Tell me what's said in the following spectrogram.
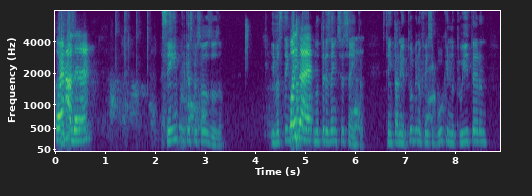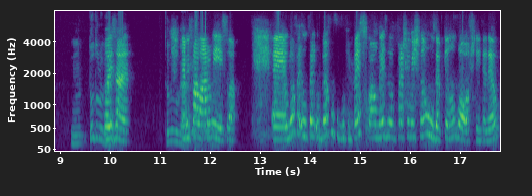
Tô errada, né? Sim, porque as pessoas usam. E você tem que Pois estar é. no, no 360. Você tem que estar no YouTube, no Facebook, no Twitter, em todo lugar. Pois é. Todo Já lugar. me falaram isso. É, o, meu, o, o meu Facebook pessoal mesmo eu praticamente não uso, é porque eu não gosto, entendeu?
